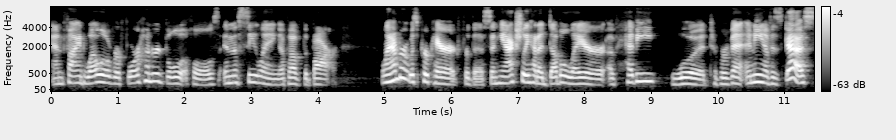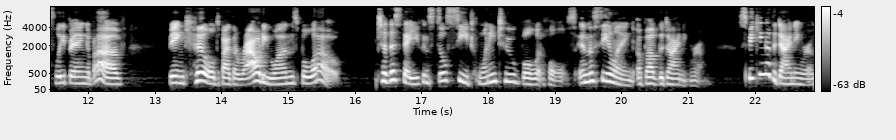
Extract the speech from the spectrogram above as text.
and find well over 400 bullet holes in the ceiling above the bar. Lambert was prepared for this, and he actually had a double layer of heavy wood to prevent any of his guests sleeping above being killed by the rowdy ones below. To this day, you can still see 22 bullet holes in the ceiling above the dining room. Speaking of the dining room,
